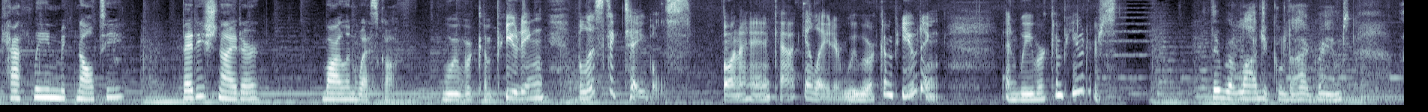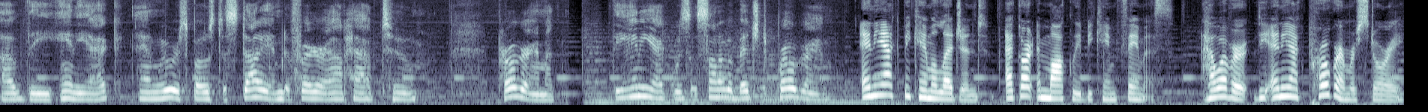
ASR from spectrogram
Kathleen McNulty, Betty Snyder, Marlyn Wescoff. We were computing ballistic tables on a hand calculator. We were computing, and we were computers. There were logical diagrams of the ENIAC, and we were supposed to study them to figure out how to program it. The ENIAC was a son of a bitch to program. ENIAC became a legend. Eckert and Mauchly became famous. However, the ENIAC programmer story,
